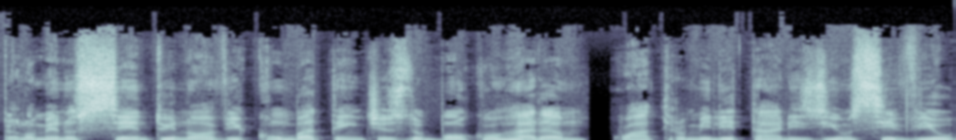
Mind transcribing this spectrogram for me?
Pelo menos 109 combatentes do Boko Haram, quatro militares e um civil,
